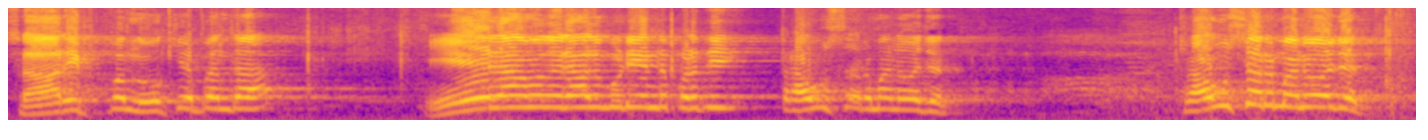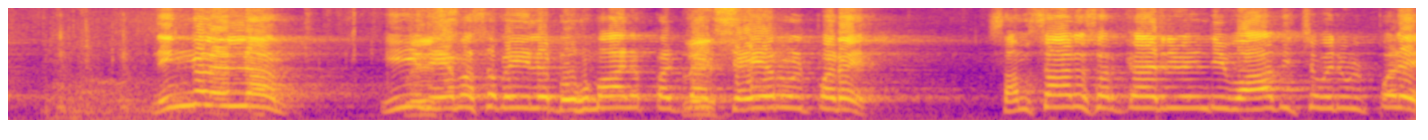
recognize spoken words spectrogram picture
സാർ ഇപ്പൊ നോക്കിയപ്പോ എന്താ? ഏഴാമതൊരാളും കൂടിയുണ്ട് പ്രതി. ട്രൗസർ മനോജൻ. ട്രൗസർ മനോജൻ. നിങ്ങളെല്ലാം ഈ നിയമസഭയിലെ ബഹുമാനപ്പെട്ട. ചെയർ ഉൾപ്പെടെ സംസ്ഥാന സർക്കാരിന് വേണ്ടി വാദിച്ചവരുൾപ്പെടെ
